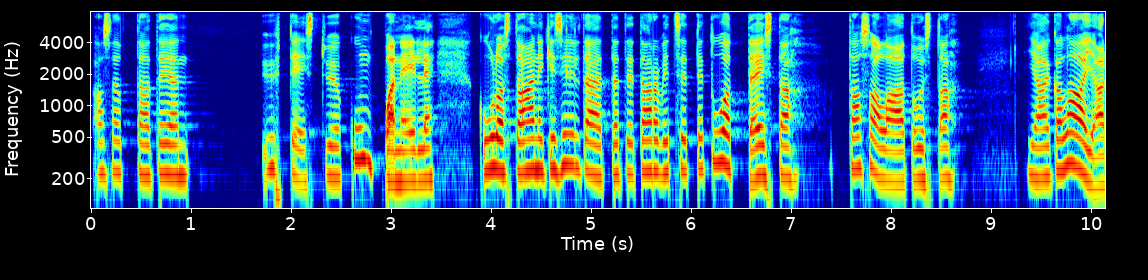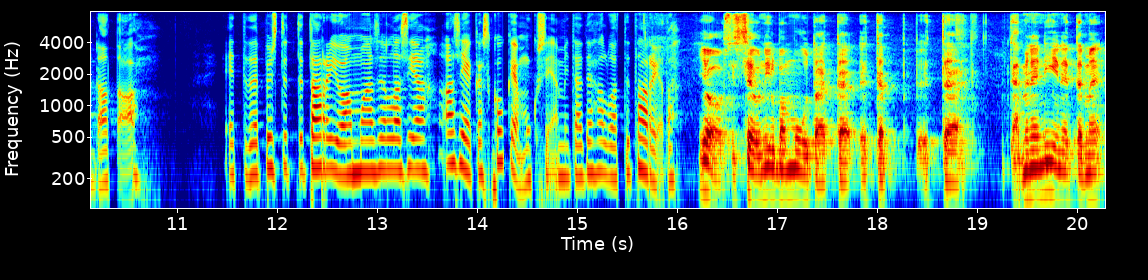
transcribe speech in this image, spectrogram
asettaa teidän yhteistyökumppaneille? Kuulostaa ainakin siltä, että te tarvitsette tuotteista tasalaatuista ja aika laajaa dataa että te pystytte tarjoamaan sellaisia asiakaskokemuksia, mitä te haluatte tarjota. Joo, siis se on ilman muuta, että, että, että tämä menee niin, että me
